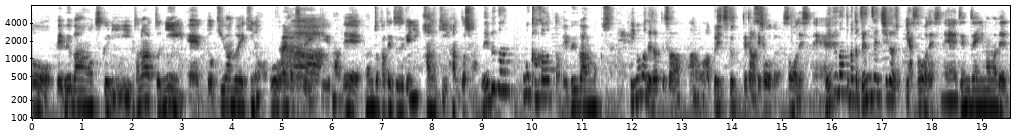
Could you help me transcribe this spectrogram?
とウェブ版を作り、その後に、えっ、と、Q&A 機能を作りっていうまで、本当立て続けに半期、半年間。ウェブ版も関わったの？ウェブ版もしたね。今までだってさ、あの、アプリ作ってたわけじゃん。そうだよ。そうですね。ウェブ版ってまた全然違うじゃん。いや、そうですね。全然今まで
